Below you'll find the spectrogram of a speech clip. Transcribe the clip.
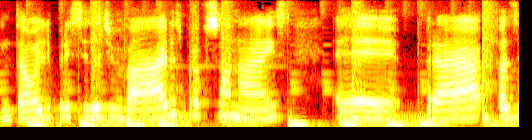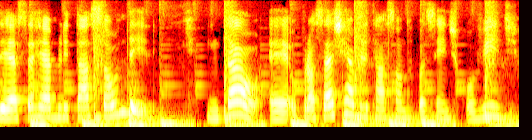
então ele precisa de vários profissionais é, para fazer essa reabilitação dele. Então, é, o processo de reabilitação do paciente COVID,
